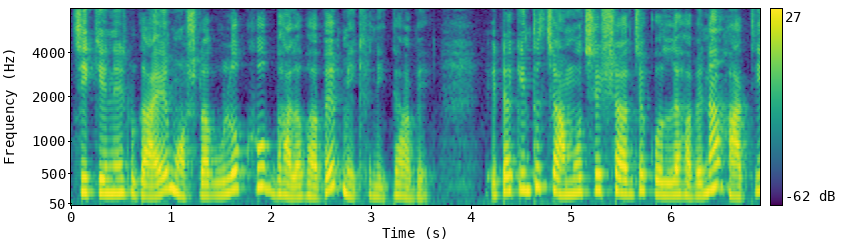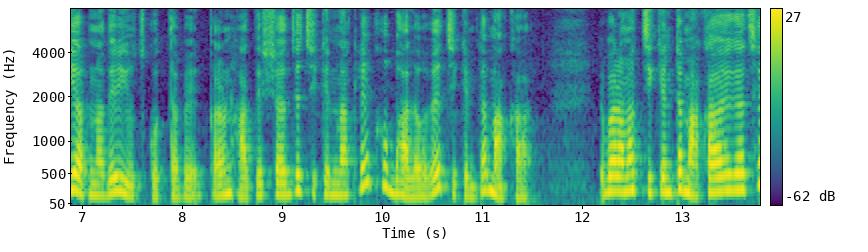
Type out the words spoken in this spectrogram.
চিকেনের গায়ে মশলাগুলো খুব ভালোভাবে মেখে নিতে হবে। এটা কিন্তু চামচের সাহায্যে করলে হবে না, হাতই আপনাদের ইউজ করতে হবে। কারণ হাতের সাহায্যে চিকেন মাখলে খুব ভালোভাবে চিকেনটা মাখা হয়। এবার আমার চিকেনটা মাখা হয়ে গেছে,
